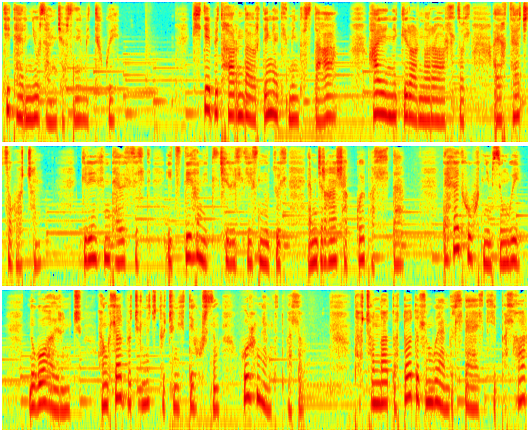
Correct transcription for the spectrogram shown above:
Тэд харин юу санаж явсныг мэдэхгүй. Гэхдээ бид хоорондоо урдын адилмын тустайгаа хаяа нэг гэр орноороо оролцвол аяг цайч цуг уучгана. Гэрийнхэн тавилсэлт эцдийнх нь эдэлж хэрэглэгээс нь үзвэл амжиргаан шаггүй бололтой. Дахиад хүүхэд нэмсэнгүй. Нөгөө хоёр нь ч хонглоор бужигнаж түчнэгтэй хүрсэн хөөрхөн амьтад болов. Товчхондоо дутуу дулимгүй амьдралтай айл гэхэд болохоор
